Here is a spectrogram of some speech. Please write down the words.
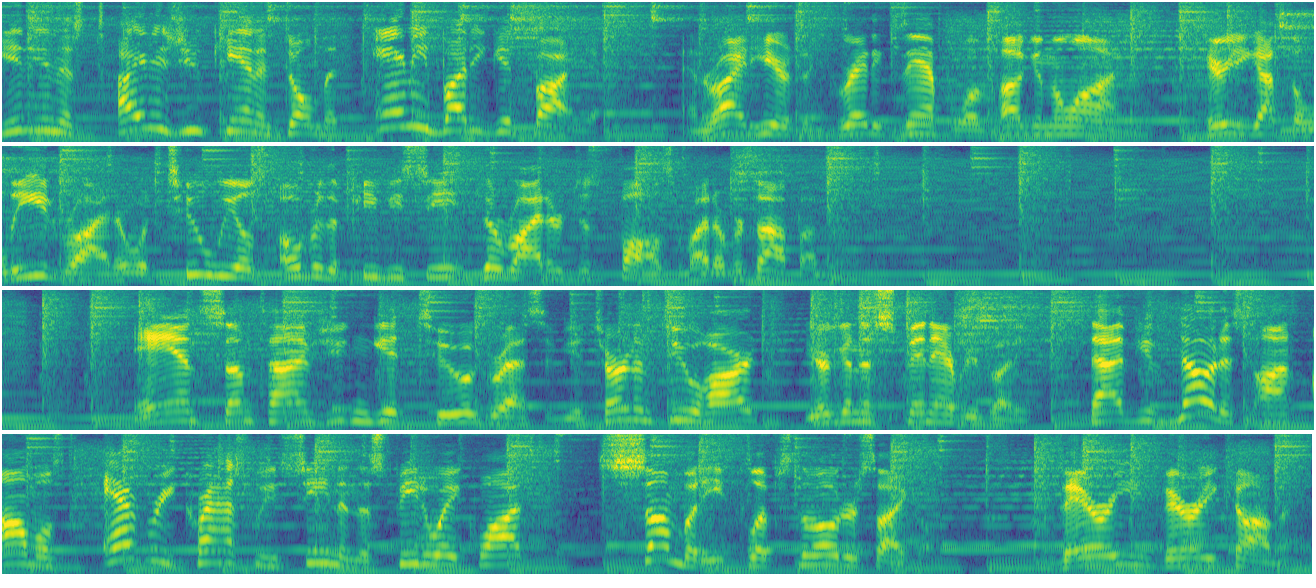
Get in as tight as you can and don't let anybody get by you. And right here is a great example of hugging the line. Here you got the lead rider with two wheels over the PVC. The rider just falls right over top of it. And sometimes you can get too aggressive. You turn them too hard, you're going to spin everybody. Now, if you've noticed, on almost every crash we've seen in the Speedway quad, somebody flips the motorcycle. Very, very common.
